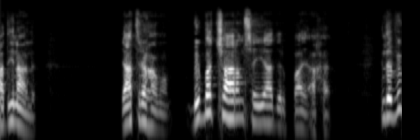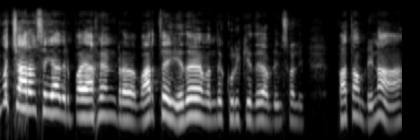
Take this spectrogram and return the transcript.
பதினாலு. யாத்திரகாமம் விபச்சாரம் செய்யாதிருப்பாயாக. இந்த விபச்சாரம் செய்யாதிருப்பாயாகன்ற வார்த்தை எதை வந்து குறிக்குது அப்படின்னு சொல்லி பார்த்தோம் அப்படின்னா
